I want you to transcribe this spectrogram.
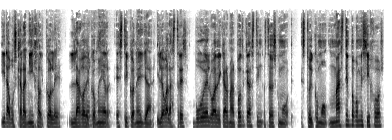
ir a buscar a mi hija al cole, le hago de comer, estoy con ella y luego a las 3 vuelvo a dedicarme al podcasting. Entonces, como estoy como más tiempo con mis hijos,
